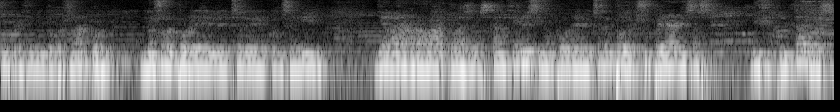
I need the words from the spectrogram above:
Un crecimiento personal por, no solo por el hecho de conseguir llegar a grabar todas esas canciones, sino por el hecho de poder superar esas dificultades.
